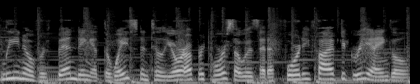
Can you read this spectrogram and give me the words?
Lean over, bending at the waist until your upper torso is at a 45-degree angle.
